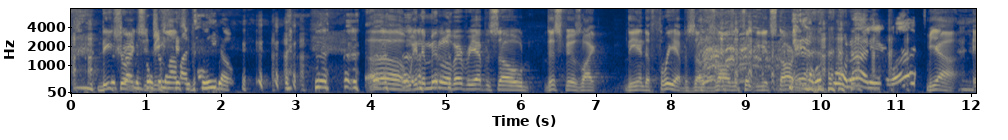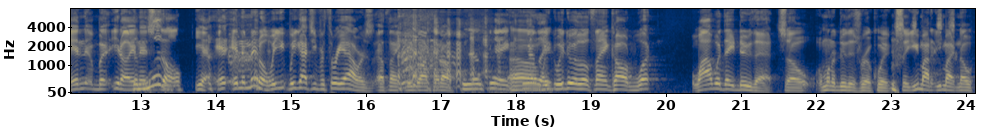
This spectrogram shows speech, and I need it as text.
Trying Detroit should push them off on be. Toledo. Oh, in the middle of every episode, this feels like the end of three episodes. As long as it took to get started. What's going on here? What? Yeah, and but you know, in The middle? yeah, in, in the middle, we we got you for three hours. I think we blocked that off. Okay, Um, we, we do a little thing called what. Why would they do that? So I'm going to do this real quick. So you might you might know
